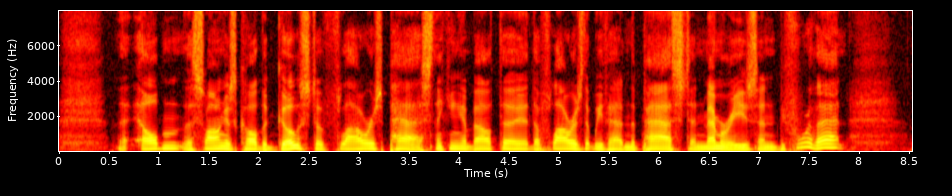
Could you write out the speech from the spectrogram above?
The album, the song is called "The Ghost of Flowers Past," thinking about the the flowers that we've had in the past and memories. And before that,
